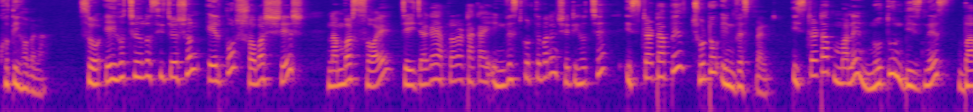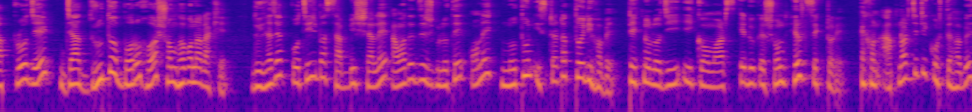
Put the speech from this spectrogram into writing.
ক্ষতি হবে না। সো এই হচ্ছে হলো সিচুয়েশন এরপর সবার শেষ নাম্বার ছয়, যেই জায়গায় আপনারা টাকা ইনভেস্ট করতে পারেন, সেটি হচ্ছে স্টার্ট আপে ছোট ইনভেস্টমেন্ট স্টার্ট আপ মানে নতুন বিজনেস বা প্রজেক্ট যা দ্রুত বড় হওয়ার সম্ভাবনা রাখে। দুই হাজার পঁচিশ বা ছাব্বিশ সালে আমাদের দেশগুলোতে অনেক নতুন স্টার্ট তৈরি হবে। Technology e commerce education health সেক্টরে এখন আপনার যেটি করতে হবে,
